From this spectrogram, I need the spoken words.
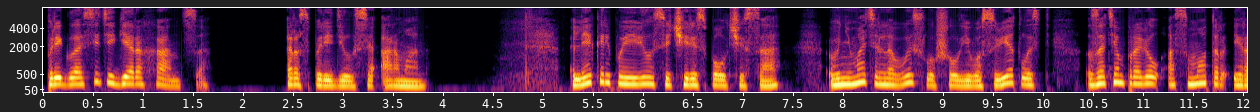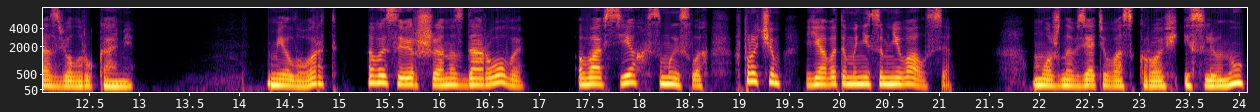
пригласите Гера Ханца», — распорядился Арман. Лекарь появился через полчаса, внимательно выслушал его светлость, затем провел осмотр и развел руками. «Милорд, вы совершенно здоровы. Во всех смыслах. Впрочем, я в этом и не сомневался. Можно взять у вас кровь и слюну,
